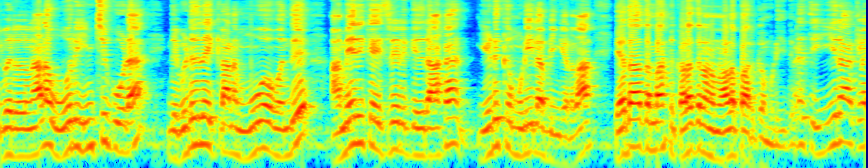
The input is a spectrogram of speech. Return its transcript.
இவர்களால் ஒரு இன்ச்சு கூட இந்த விடுதலைக்கான மூவை வந்து அமெரிக்கா இஸ்ரேலுக்கு எதிராக எடுக்க முடியல அப்படிங்கிறதா யதார்த்தமாக களத்தில் நம்மளால் பார்க்க முடியுது. அடுத்து ஈராக்ல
